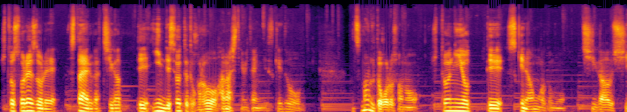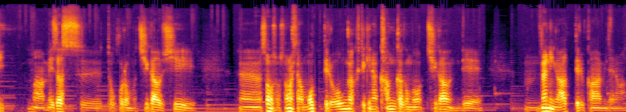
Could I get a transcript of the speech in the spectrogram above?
人それぞれスタイルが違っていいんですよってところを話してみたいんですけどつまるところその人によって好きな音楽も違うしまあ目指すところも違うしうんそもそもその人が持ってる音楽的な感覚も違うんで、うん、何が合ってるかみたいな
